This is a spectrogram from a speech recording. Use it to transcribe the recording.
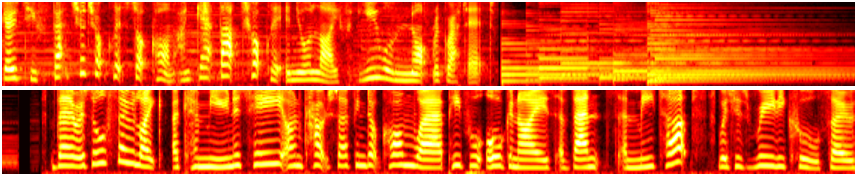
go to fetcherchocolates.com and get that chocolate in your life. You will not regret it. There is also like a community on couchsurfing.com where people organize events and meetups, which is really cool. So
